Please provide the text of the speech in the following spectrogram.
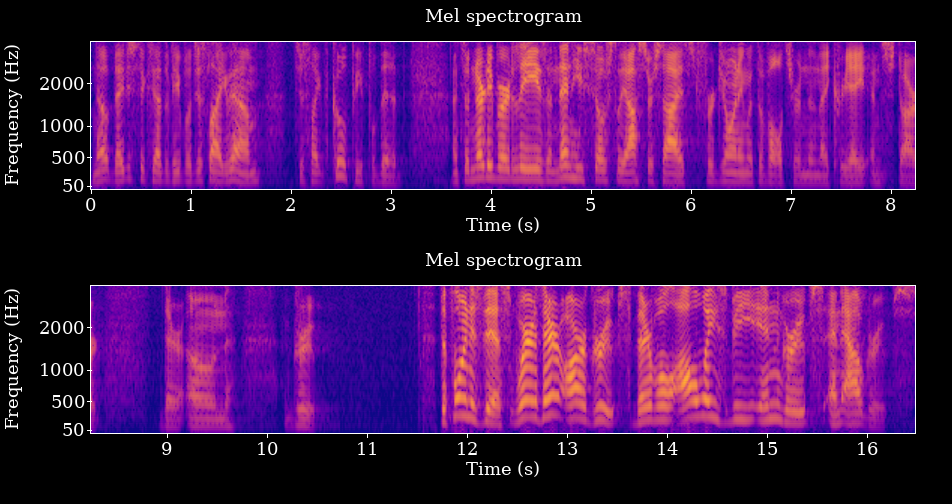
No, they just accepted people just like them, just like the cool people did. And so Nerdy Bird leaves, and then he's socially ostracized for joining with the vulture, and then they create and start their own group. The point is this where there are groups, there will always be in groups and out groups.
